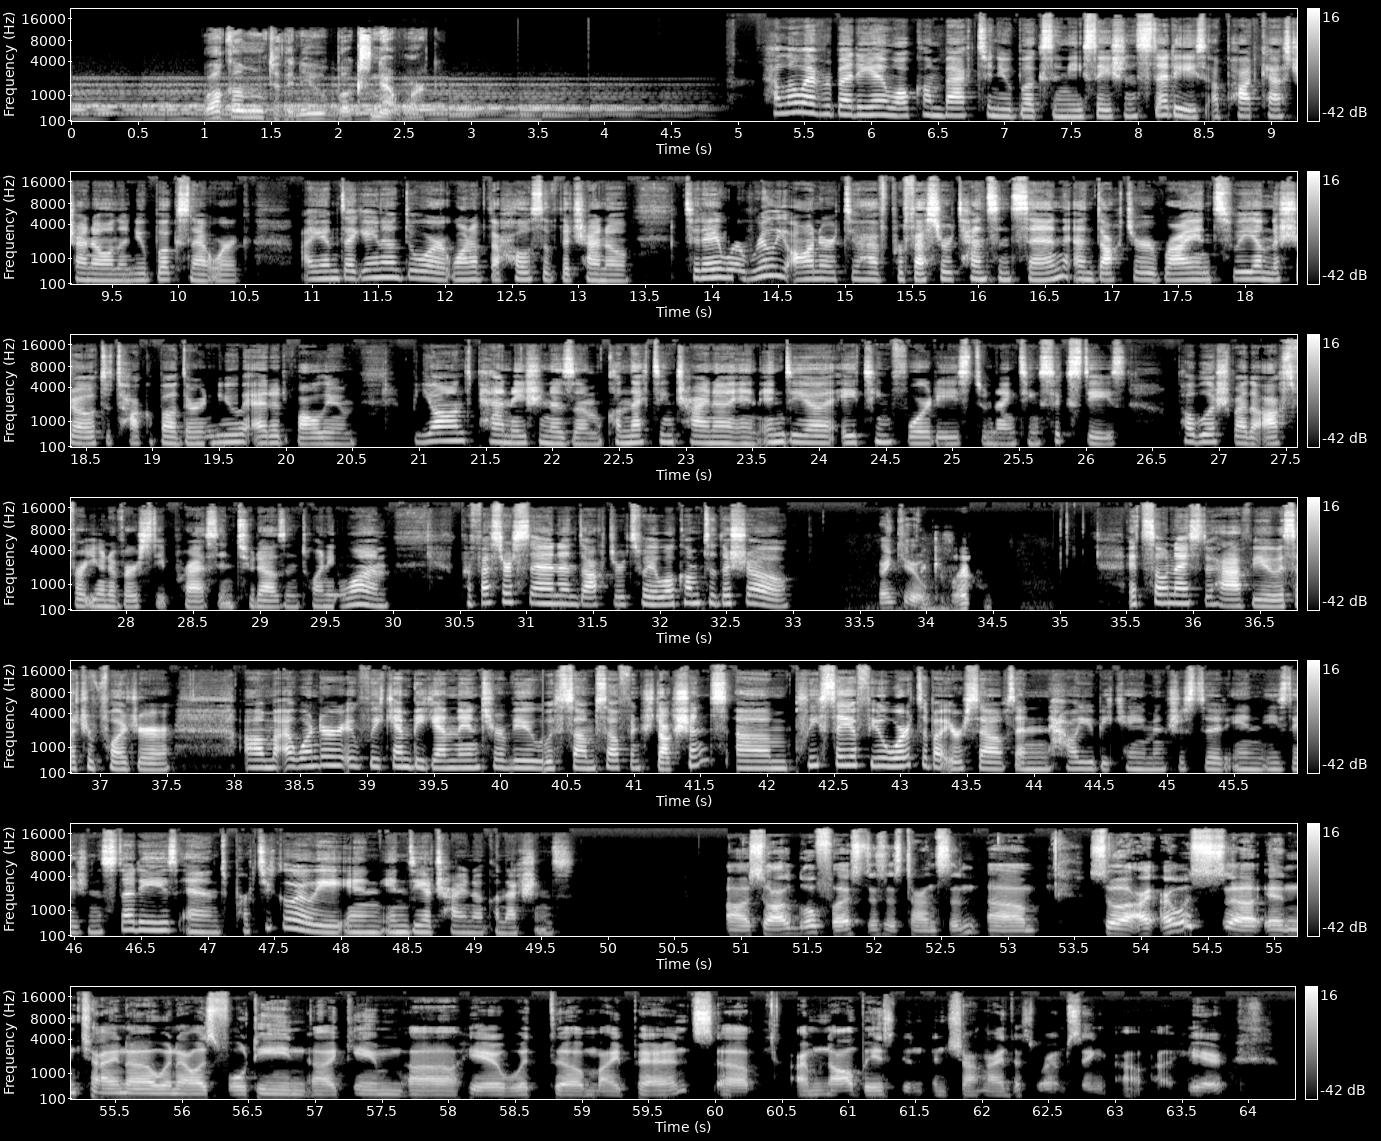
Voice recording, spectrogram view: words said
Welcome to the New Books Network. Hello, everybody, and welcome back to New Books in East Asian Studies, a podcast channel on the New Books Network. I am Dagena Dor, one of the hosts of the channel. Today, we're really honored to have Professor Tansen Sen and Dr. Brian Tsui on the show to talk about their new edited volume, Beyond Pan-Asianism, Connecting China and India 1840s to 1960s, published by the Oxford University Press in 2021. Professor Sen and Dr. Tsui, welcome to the show. Thank you. Thank you for having me. It's so nice to have you. It's such a pleasure. Um, I wonder if we can begin the interview with some self introductions. Um, please say a few words about yourselves and how you became interested in East Asian studies and particularly in India China connections. Uh, so I'll go first. This is Tansen. Um, so I, I was uh, in China when I was 14. I came uh, here with uh, my parents. Uh, I'm now based in, in Shanghai. That's why I'm saying uh, here.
